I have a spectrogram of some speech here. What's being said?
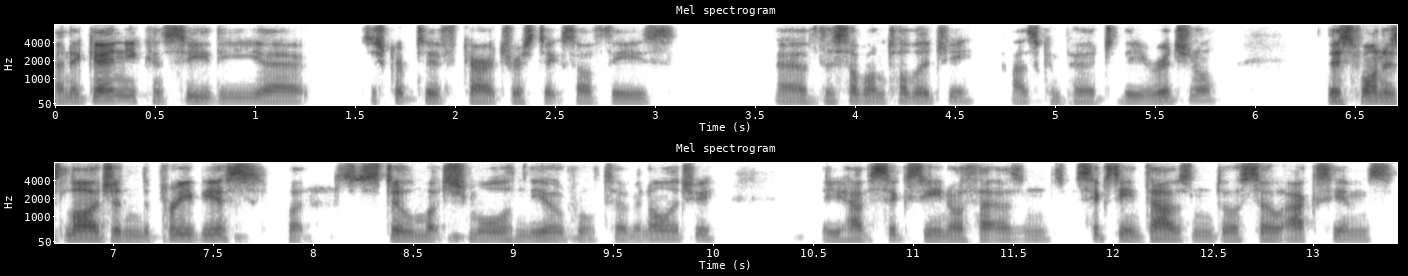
And again, you can see the uh, descriptive characteristics of these, uh, of the subontology as compared to the original. This one is larger than the previous, but still much smaller than the overall terminology. You have 16,000 16, or so axioms,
